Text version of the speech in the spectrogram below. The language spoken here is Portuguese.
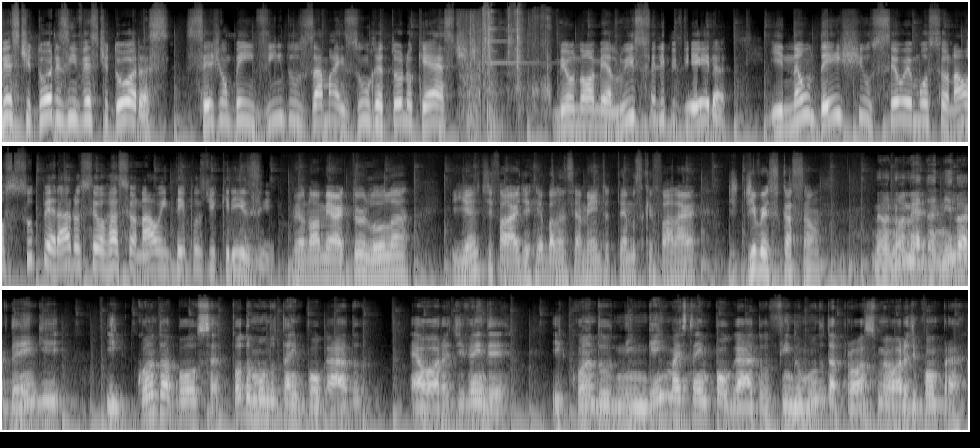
Investidores e investidoras, sejam bem-vindos a mais um Retorno Cast. Meu nome é Luiz Felipe Vieira e não deixe o seu emocional superar o seu racional em tempos de crise. Meu nome é Arthur Lula e antes de falar de rebalanceamento, temos que falar de diversificação. Meu nome é Danilo Ardengue e quando a bolsa todo mundo está empolgado, é hora de vender. E quando ninguém mais está empolgado, o fim do mundo da próxima é hora de comprar.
